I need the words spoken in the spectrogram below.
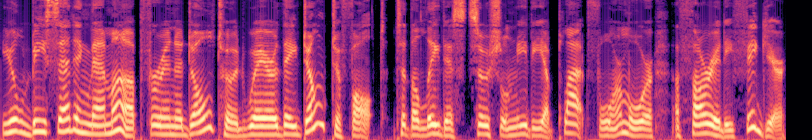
you'll be setting them up for an adulthood where they don't default to the latest social media platform or authority figure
